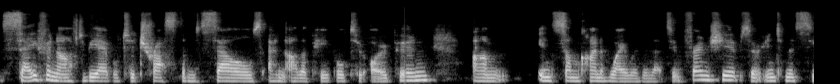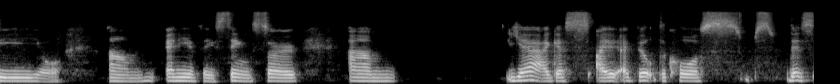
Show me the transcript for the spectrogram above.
safe enough to be able to trust themselves and other people to open um, in some kind of way, whether that's in friendships or intimacy or um, any of these things. So, um, yeah, I guess I, I, built the course. There's,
